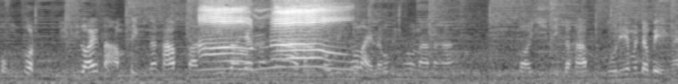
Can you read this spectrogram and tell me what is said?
ผมกดอยู่ที่ร้อยสามสิบนะครับ ตอนนี้ระยะข้างหน้ามันเขาวิ่งเท่าไหร่เราก็วิ่งเท่านั้นนะฮะร้อยยี่สิบแล้วครับ ดูนี้มันจะเบรกไหม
